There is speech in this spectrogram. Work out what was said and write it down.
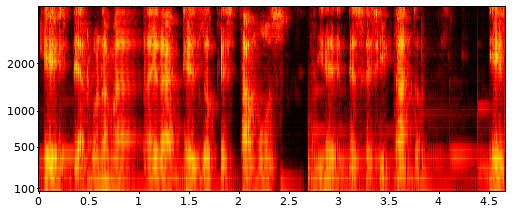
que de alguna manera es lo que estamos eh, necesitando. El,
